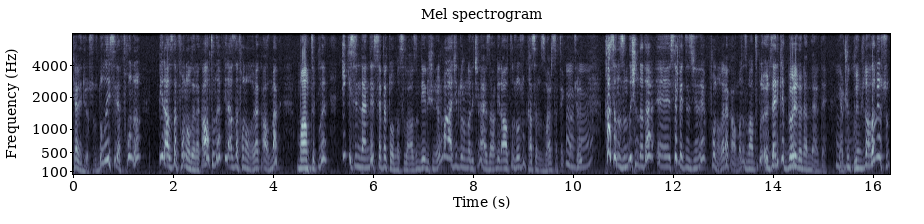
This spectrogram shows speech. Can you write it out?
Kar ediyorsunuz. Dolayısıyla fonu biraz da fon olarak altını biraz da fon olarak almak mantıklı. İkisinden de sepet olması lazım diye düşünüyorum. Acil durumlar için her zaman bir altınız olsun kasanız varsa tekrar söylüyorum. Kasanızın dışında da e, sepetiniz için de fon olarak almanız mantıklı. Özellikle böyle dönemlerde. Ya çünkü kuyumcuda alamıyorsun.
